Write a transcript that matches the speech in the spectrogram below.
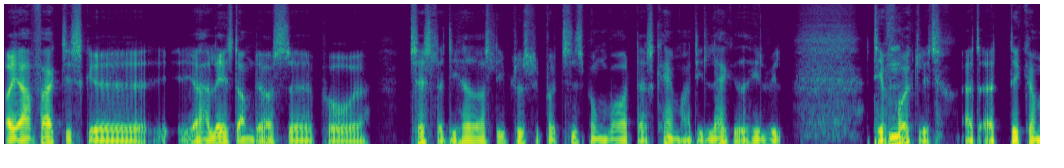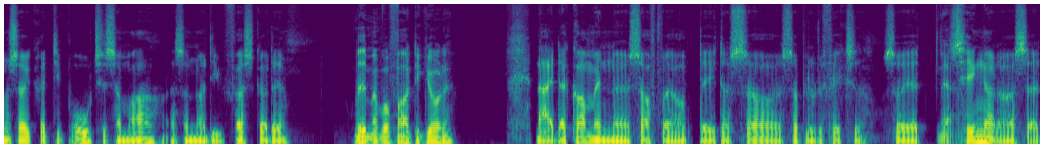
Og jeg har faktisk, øh, jeg har læst om det også øh, på øh, Tesla. De havde også lige pludselig på et tidspunkt, hvor deres kamera, de laggede helt vildt. Det er Mm. frygteligt, at, at det kan man så ikke rigtig bruge til så meget, altså når de først gør det. Ved man, hvorfor de gjorde det? Nej, der kom en uh, software-update, og så, så blev det fikset. Så jeg Ja. tænker da også, at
